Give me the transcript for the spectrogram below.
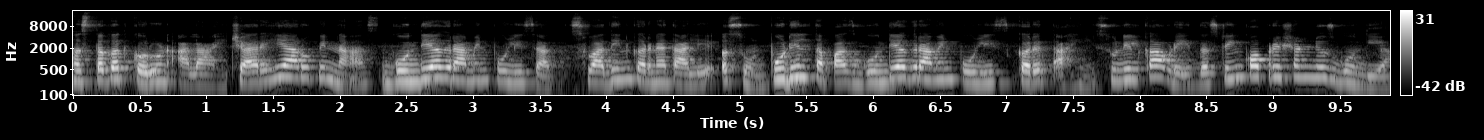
हस्तगत करून आला आहे. चारही आरोपींना गोंदिया ग्रामीण पोलिसात स्वाधीन करण्यात आले असून पुढील तपास गोंदिया ग्रामीण पोलीस करत आहे. Sunil Kawade the sting corporation news Gondia.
